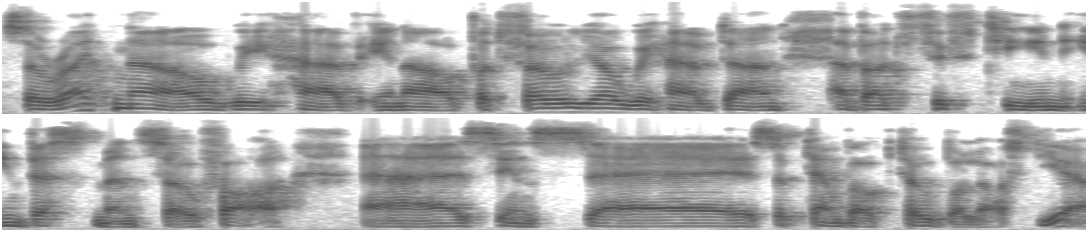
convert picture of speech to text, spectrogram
So right now we have in our portfolio, we have done about 15 investments so far uh, since uh, September, October last year.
